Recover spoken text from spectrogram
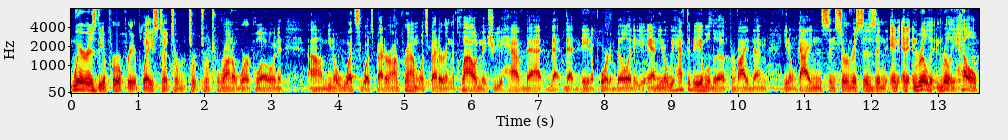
where is the appropriate place to, to, to, to run a workload, um, you know, what's, what's better on-prem, what's better in the cloud, make sure you have that, that, that data portability. And you know, we have to be able to provide them you know, guidance and services and, and, and, really, and really help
